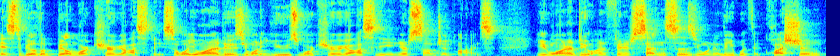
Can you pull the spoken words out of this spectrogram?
is to be able to build more curiosity. So what you wanna do is you wanna use more curiosity in your subject lines. You wanna do unfinished sentences, you wanna lead with a question,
